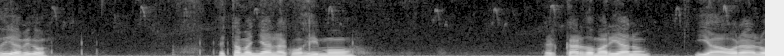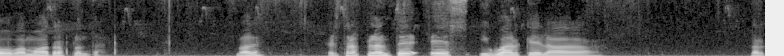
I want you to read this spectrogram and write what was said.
días amigos. Esta mañana cogimos el cardo mariano y ahora lo vamos a trasplantar. ¿Vale? El trasplante es igual que la, la.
